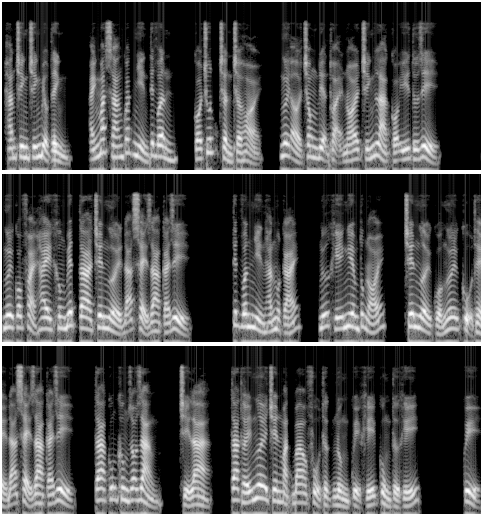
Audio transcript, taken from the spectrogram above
Hắn chính chính biểu tình, ánh mắt sáng quắc nhìn Tiết Vân, có chút trần chờ hỏi, ngươi ở trong điện thoại nói chính là có ý tứ gì? Ngươi có phải hay không biết ta trên người đã xảy ra cái gì? Tiết Vân nhìn hắn một cái, ngữ khí nghiêm túc nói, trên người của ngươi cụ thể đã xảy ra cái gì, ta cũng không rõ ràng, chỉ là, ta thấy ngươi trên mặt bao phủ thực nùng quỷ khí cùng tử khí. Quỷ,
